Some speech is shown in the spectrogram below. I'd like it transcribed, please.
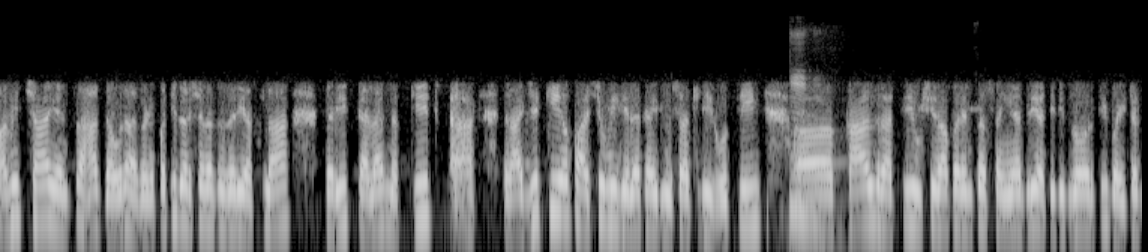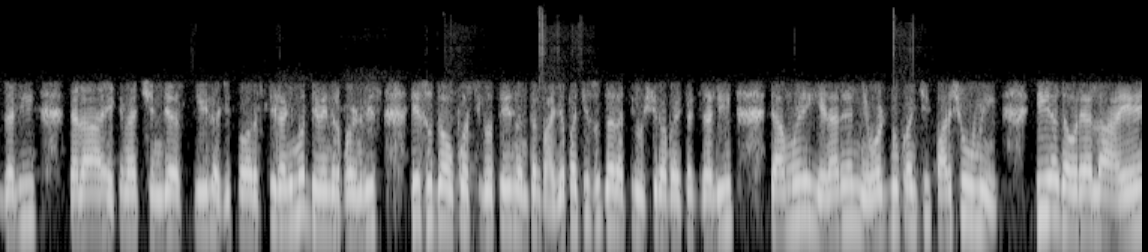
अमित शहा यांचा हा दौरा गणपती दर्शनाचा जरी असला तरी त्याला नक्कीच राजकीय पार्श्वभूमी गेल्या काही दिवसातली होती. काल रात्री उशिरापर्यंत सह्याद्री अतिथीगृहावरती बैठक झाली. त्याला एकनाथ शिंदे असतील अजित पवार असतील आणि मग देवेंद्र फडणवीस हे सुद्धा उपस्थित होते. नंतर भाजपाची सुद्धा रात्री उशिरा बैठक झाली. त्यामुळे येणाऱ्या निवडणुकांची पार्श्वभूमी ही या दौऱ्याला आहे.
